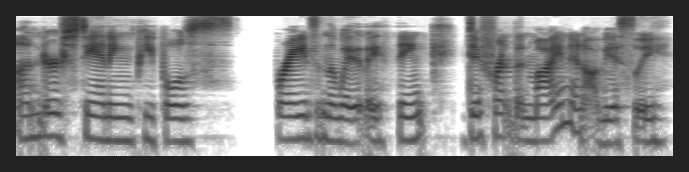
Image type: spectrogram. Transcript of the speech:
understanding people's brains and the way that they think different than mine. And obviously,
